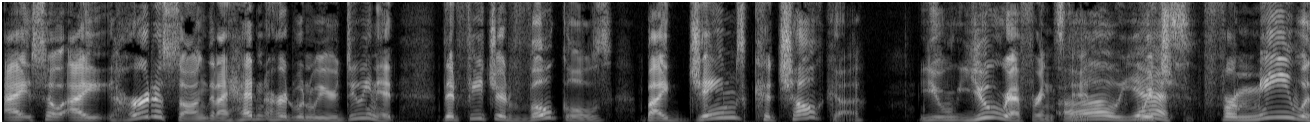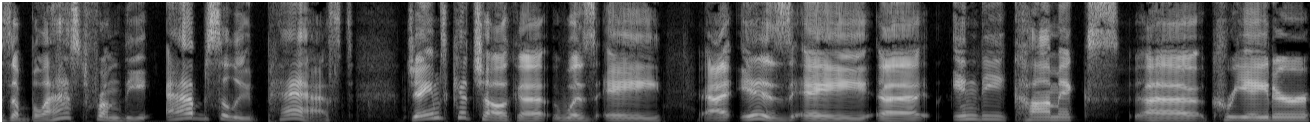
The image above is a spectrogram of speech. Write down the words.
I so I heard a song that I hadn't heard when we were doing it that featured vocals by James Kochalka. You you referenced it. Oh, yes. Which for me was a blast from the absolute past. James Kochalka was a uh, is a uh, indie comics uh, creator,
